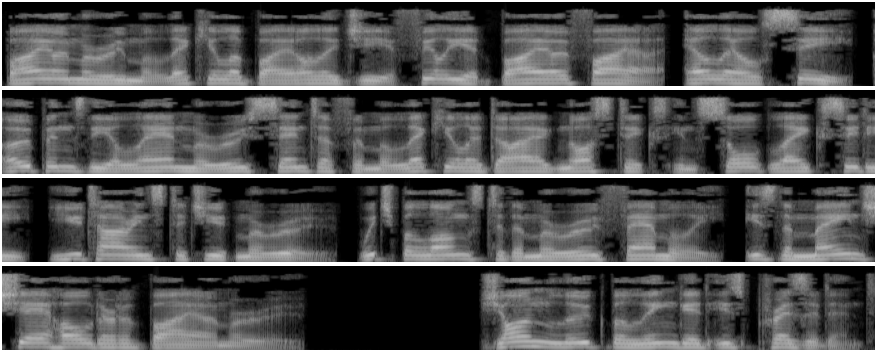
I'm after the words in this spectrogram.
bioMérieux Molecular Biology affiliate BioFire, LLC, opens the Alain Mérieux Center for Molecular Diagnostics in Salt Lake City, Utah. Institute Mérieux, which belongs to the Mérieux family, is the main shareholder of bioMérieux. Jean-Luc Bélingard is president.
